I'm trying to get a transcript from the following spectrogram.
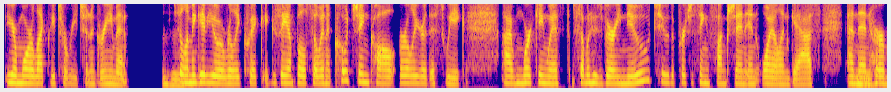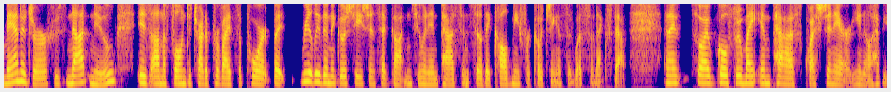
you're more likely to reach an agreement. Mm-hmm. So let me give you a really quick example. So in a coaching call earlier this week, I'm working with someone who's very new to the purchasing function in oil and gas. And mm-hmm. then her manager, who's not new, is on the phone to try to provide support. But really the negotiations had gotten to an impasse and so they called me for coaching and said what's the next step and i so i go through my impasse questionnaire you know have you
